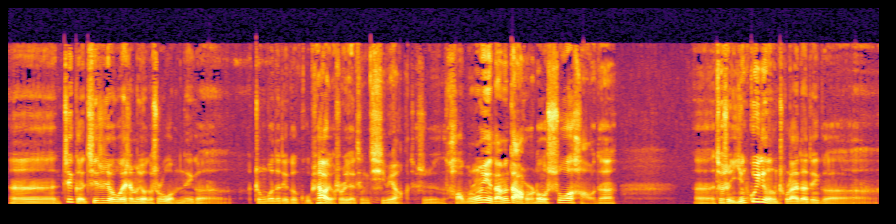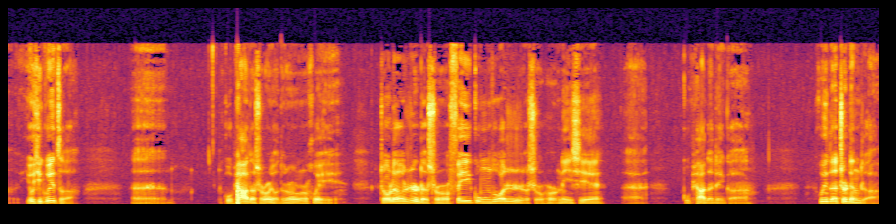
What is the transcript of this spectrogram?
嗯，这个其实就为什么有的时候我们那个中国的这个股票有时候也挺奇妙，就是好不容易咱们大伙儿都说好的，呃，就是已经规定出来的这个游戏规则，呃，股票的时候有的时候会周六日的时候，非工作日的时候，那些呃股票的这个规则制定者，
